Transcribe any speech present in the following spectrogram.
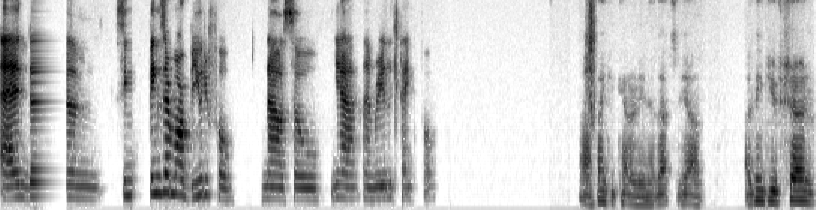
And um, things are more beautiful now. So, yeah, I'm really thankful. Oh, thank you, Carolina. That's, yeah, I think you've shown,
